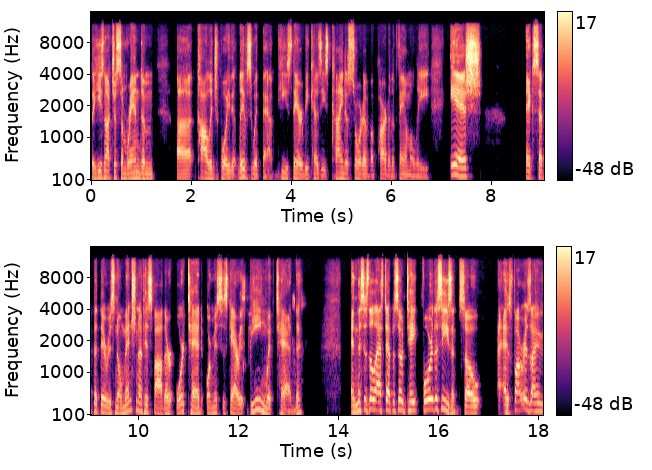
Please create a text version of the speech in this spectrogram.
So he's not just some random uh, college boy that lives with them. He's there because he's kind of sort of a part of the family ish, except that there is no mention of his father or Ted or Mrs. Garrett being with Ted. And this is the last episode tape for the season. So, as far as I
